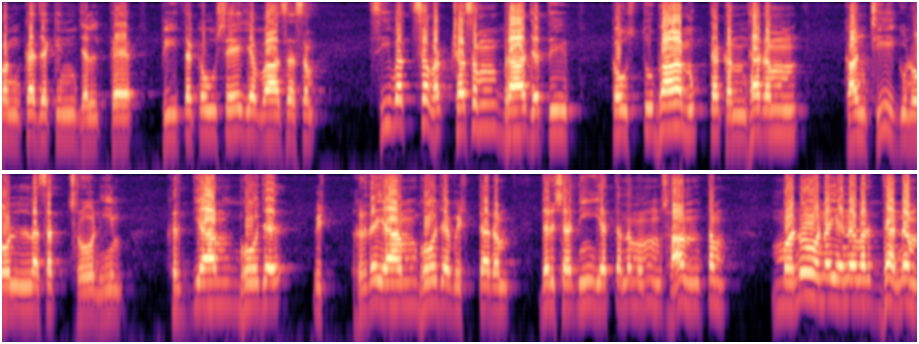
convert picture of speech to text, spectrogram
பங்கஜ கிஞ்சல்க பீதகௌசேய வாசசம் சீவத்சவக்ஷசம் பிராஜத். கௌஸ்துபாமுக்தகந்தரம் காஞ்சீகுணோல்லசச்ரோணீம் ஹிருத்யாம்போஜ விஷ் ஹிருதயாம்போஜவிஷ்டரம் தர்சனீயத்தனமம் சாந்தம். மனோநயனவர்தனம்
